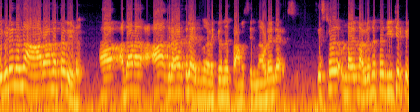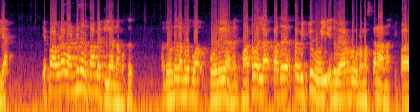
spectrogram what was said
ഇവിടെ നിന്ന് ആറാമത്തെ വീട്. ആ അതാണ് ആ അഗ്രഹാരത്തിലായിരുന്നു ഇടയ്ക്ക് വന്ന് താമസിച്ചിരുന്നത്. അവിടെ എന്റെ സിസ്റ്റർ ഉണ്ടായിരുന്നു. അവരൊന്നും ഇപ്പൊ ജീവിച്ചിരിപ്പില്ല. ഇപ്പൊ അവിടെ വണ്ടി നിർത്താൻ പറ്റില്ല നമുക്ക്. അതുകൊണ്ട് നമ്മൾ പോരുകയാണ്. മാത്രമല്ല അതൊക്കെ വിറ്റുപോയി. ഇത് വേറൊരു ഉടമസ്ഥനാണ് ഇപ്പൊ ആ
